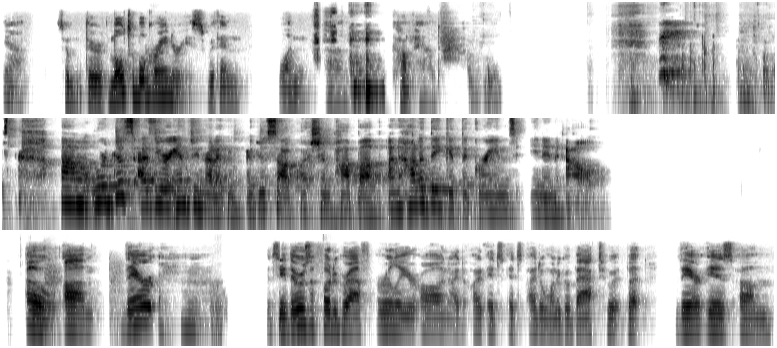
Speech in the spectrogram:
Yeah. So there are multiple granaries within one um, compound. Great. Um, we're just as you were answering that, I think I just saw a question pop up on how did they get the grains in and out? Oh, um, there. Hmm, let's see. There was a photograph earlier on. I, I- it's, it's. I don't want to go back to it, but there is um,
